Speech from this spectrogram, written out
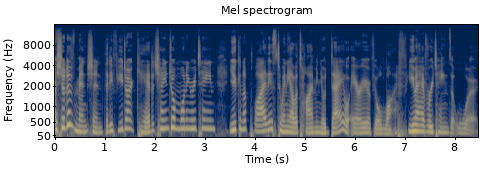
I should have mentioned that if you don't care to change your morning routine, you can apply this to any other time in your day or area of your life. You may have routines at work,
